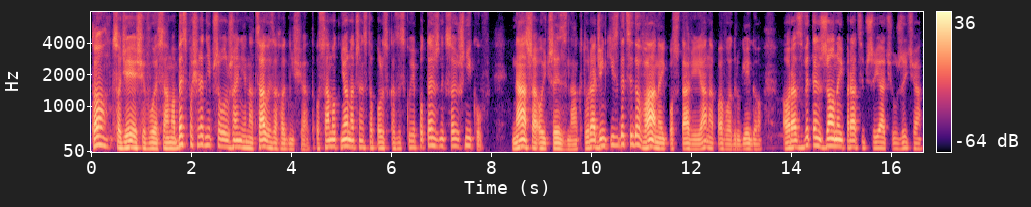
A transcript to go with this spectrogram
To, co dzieje się w USA, ma bezpośrednie przełożenie na cały zachodni świat. Osamotniona często Polska zyskuje potężnych sojuszników. Nasza ojczyzna, która dzięki zdecydowanej postawie Jana Pawła II oraz wytężonej pracy przyjaciół życia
